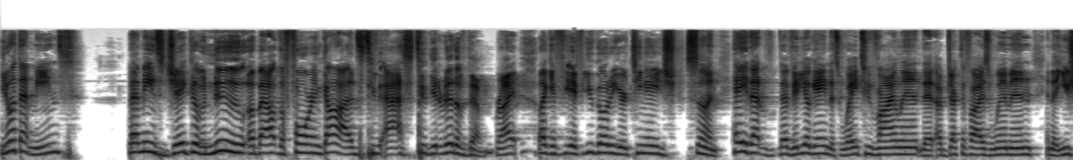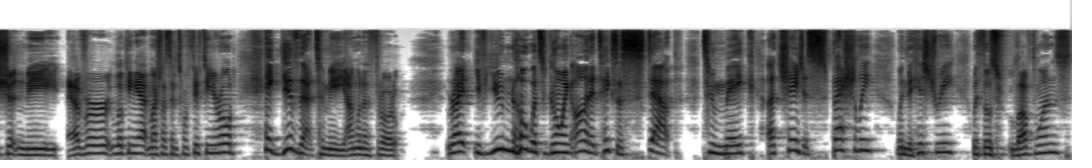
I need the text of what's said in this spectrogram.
You know what that means? That means Jacob knew about the foreign gods to ask to get rid of them, right? Like if, if you go to your teenage son, hey, that, that video game that's way too violent, that objectifies women, and that you shouldn't be ever looking at, much less at a 15 year old, hey, give that to me. I'm going to throw it, right? If you know what's going on, it takes a step to make a change, especially when the history with those loved ones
